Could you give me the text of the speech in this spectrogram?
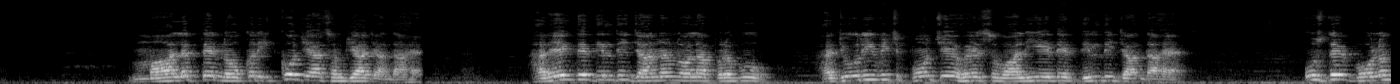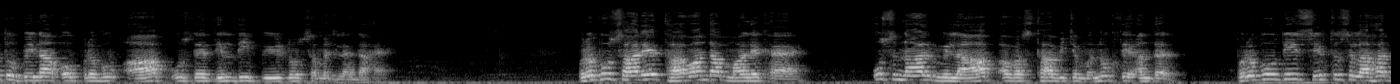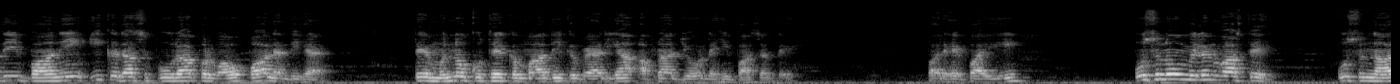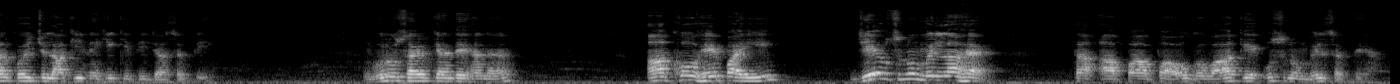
ਮਾਲਕ ਤੇ ਨੌਕਰ ਇੱਕੋ ਜਿਹਾ ਸਮਝਿਆ ਜਾਂਦਾ ਹੈ। ਹਰੇਕ ਦੇ ਦਿਲ ਦੀ ਜਾਣਨ ਵਾਲਾ ਪ੍ਰਭੂ ਹਜ਼ੂਰੀ ਵਿੱਚ ਪਹੁੰਚੇ ਹੋਏ ਸਵਾਲੀਏ ਦੇ ਦਿਲ ਦੀ ਜਾਣਦਾ ਹੈ। ਉਸ ਦੇ ਬੋਲਣ ਤੋਂ ਬਿਨਾ ਉਹ ਪ੍ਰਭੂ ਆਪ ਉਸ ਦੇ ਦਿਲ ਦੀ ਪੀੜ ਨੂੰ ਸਮਝ ਲੈਂਦਾ ਹੈ। ਪ੍ਰਭੂ ਸਾਰੇ ਥਾਵਾਂ ਦਾ ਮਾਲਕ ਹੈ। ਉਸ ਨਾਲ ਮਿਲਾਪ ਅਵਸਥਾ ਵਿੱਚ ਮਨੁੱਖ ਦੇ ਅੰਦਰ ਪ੍ਰਭੂ ਦੀ ਸਿਫਤ ਸਲਾਹ ਦੀ ਬਾਣੀ ਇੱਕ ਰਸ ਪੂਰਾ ਪ੍ਰਭਾਵ ਪਾ ਲੈਂਦੀ ਹੈ ਤੇ ਮਨੁੱਖ ਉਥੇ ਕਮਾਦੀ ਕਬੈਰੀਆਂ ਆਪਣਾ ਜ਼ੋਰ ਨਹੀਂ ਪਾ ਸਕਦੇ। ਪਰ ਹੈ ਭਾਈ ਉਸ ਨੂੰ ਮਿਲਣ ਵਾਸਤੇ ਉਸ ਨਾਲ ਕੋਈ ਚਲਾਕੀ ਨਹੀਂ ਕੀਤੀ ਜਾ ਸਕਦੀ। ਗੁਰੂ ਸਾਹਿਬ ਕਹਿੰਦੇ ਹਨ, ਆਖੋ, ਹੈ ਭਾਈ, ਜੇ ਉਸ ਨੂੰ ਮਿਲਣਾ ਹੈ ਤਾਂ ਆਪਾ ਭਾਉ ਗਵਾ ਕੇ ਉਸ ਨੂੰ ਮਿਲ ਸਕਦੇ ਹਾਂ।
